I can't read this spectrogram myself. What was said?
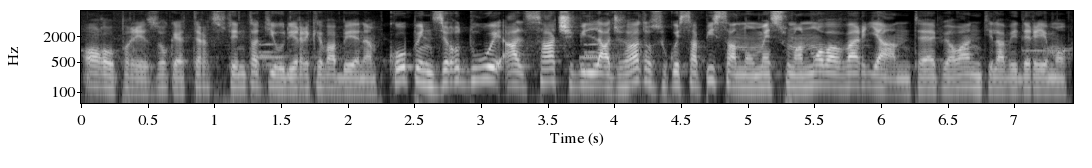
Oro preso, ok, terzo tentativo, direi che va bene. Copen 02 al Saci Villaggio. Tra l'altro su questa pista hanno messo una nuova variante, eh, più avanti la vedremo.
